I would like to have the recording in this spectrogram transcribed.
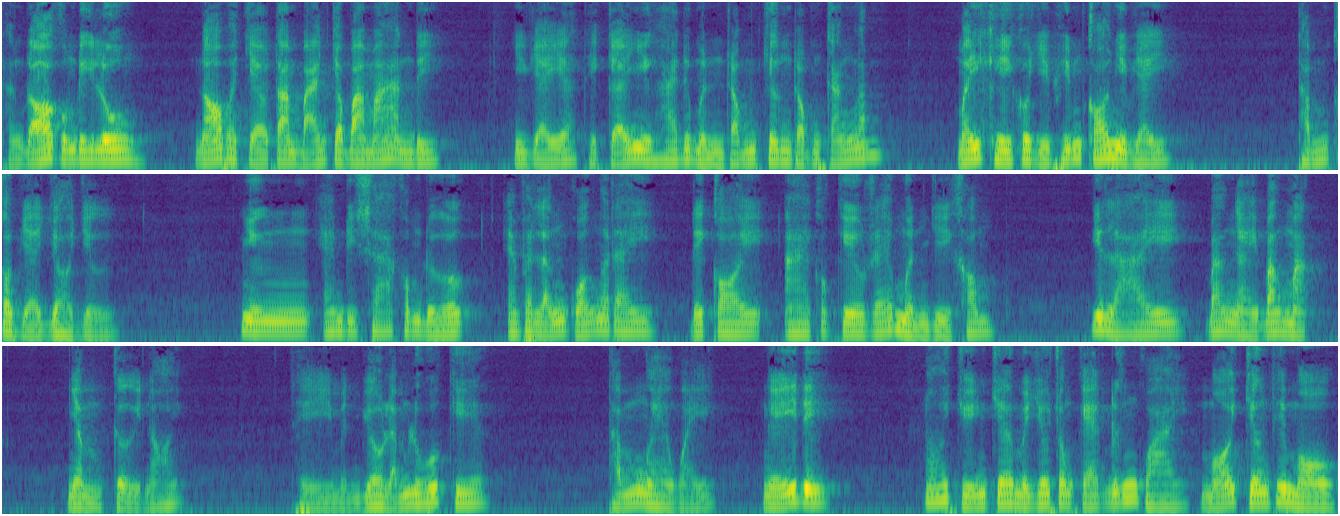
Thằng đó cũng đi luôn, Nó phải chèo tam bản cho ba má anh đi. Như vậy thì kể như hai đứa mình rộng chân rộng cẳng lắm. Mấy khi có dịp hiếm có như vậy? Thấm có vẻ do dự. Nhưng em đi xa không được, Em phải lẫn quẩn ở đây Để coi ai có kêu réo mình gì không? Với lại, ban ngày ban mặt, Nhâm cười nói, Thì mình vô lẫm lúa kia. Thấm ngoe quậy Nghĩ đi, Nói chuyện chơi mà vô trong kẹt đứng hoài, Mỏi chân thấy mồ.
